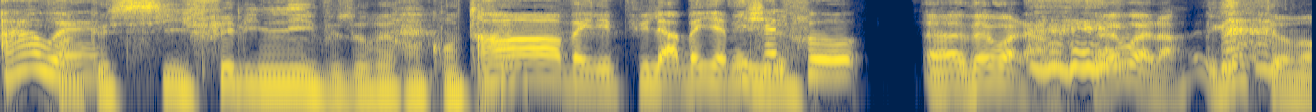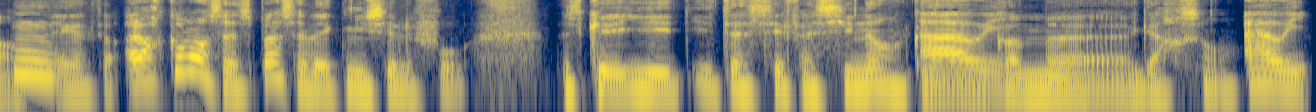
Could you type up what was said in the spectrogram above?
Ah ouais. que si Fellini vous aurait rencontré. Ah bah il est plus là. Bah il y a Michel Il- Faux. Ah, ben voilà, ben voilà, exactement, Hmm. exactement. Alors comment ça se passe avec Michel Faux? Parce qu'il est, il est assez fascinant quand Ah même, oui. comme euh, garçon. Ah oui.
